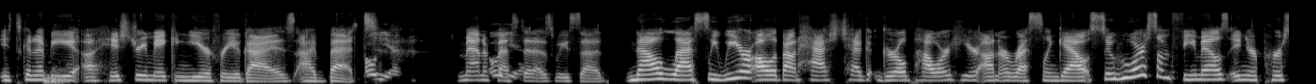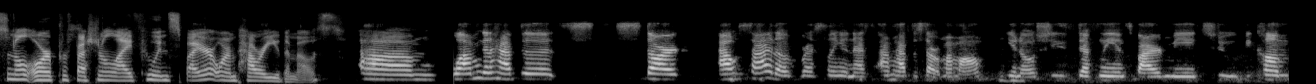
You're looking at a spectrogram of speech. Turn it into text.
It's going to be a history making year for you guys, I bet. Oh, yeah. Manifested, oh, yeah. as we said. Now, lastly, we are all about hashtag girl power here on a wrestling gal. So, who are some females in your personal or professional life who inspire or empower you the most? Um, well, I'm going to have to start outside of wrestling and that's i'm gonna have to start with my mom you mm-hmm. know she's definitely inspired me to become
